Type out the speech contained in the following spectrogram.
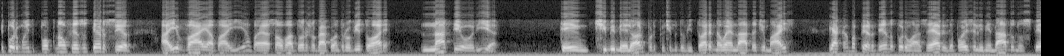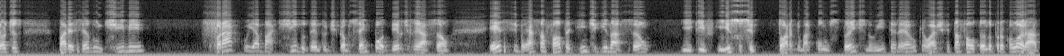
e por muito pouco não fez o terceiro. Aí vai a Bahia, vai a Salvador jogar contra o Vitória. Na teoria, tem um time melhor, porque o time do Vitória não é nada demais e acaba perdendo por 1 a 0 e depois eliminado nos pênaltis, parecendo um time fraco e abatido dentro de campo, sem poder de reação. Esse, essa falta de indignação e que isso se torne uma constante no Inter é o que eu acho que está faltando para o Colorado.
